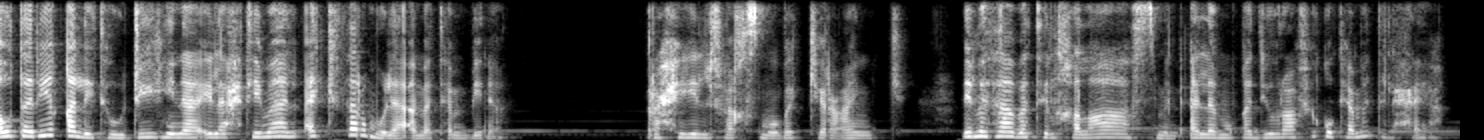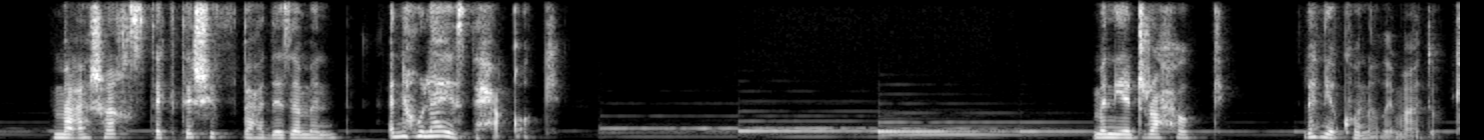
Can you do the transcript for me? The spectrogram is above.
أو طريقة لتوجيهنا إلى احتمال أكثر ملائمة بنا. رحيل شخص مبكر عنك بمثابة الخلاص من ألم قد يرافقك مدى الحياة. مع شخص تكتشف بعد زمن أنه لا يستحقك. من يجرحك لن يكون ضمادك.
